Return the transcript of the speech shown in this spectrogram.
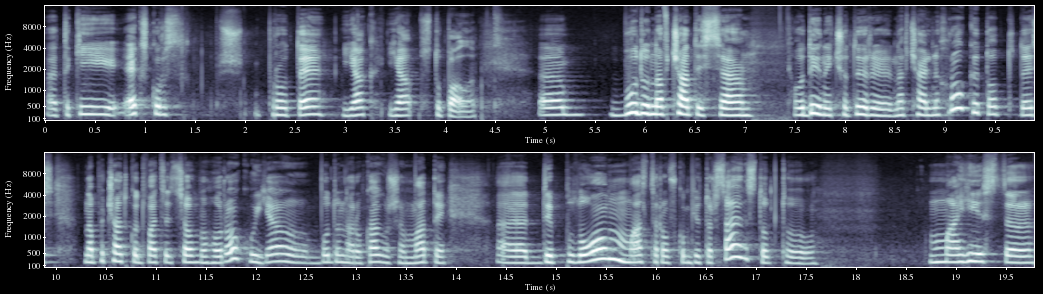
такий екскурс про те, як я вступала. Буду навчатися 1,4 навчальних роки, тобто десь на початку 27-го року я буду на руках вже мати е, диплом Master of Computer Science, тобто магістр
